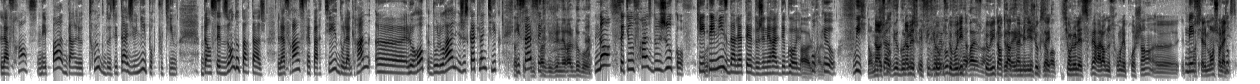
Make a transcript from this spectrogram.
la France n'est pas dans le truc des États-Unis pour Poutine. Dans cette zone de partage, la France fait partie de la grande euh, l'Europe de l'Ural jusqu'à l'Atlantique. Et ça, c'est une phrase du général de Gaulle. Non, c'est une phrase de Zhukov qui a été mise dans la tête du général de Gaulle ah, pour que, oui. Non, mais un vieux gaulliste, ce, que, ce que vous dites, ce que vous dites encore, c'est si on le laisse faire, alors nous serons les prochains euh, potentiellement sur la liste.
